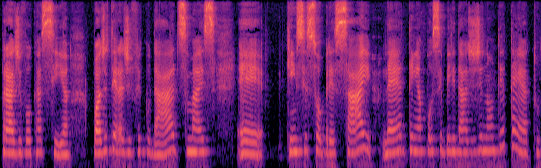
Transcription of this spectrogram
para a advocacia. Pode ter as dificuldades, mas é, quem se sobressai, né, tem a possibilidade de não ter teto.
